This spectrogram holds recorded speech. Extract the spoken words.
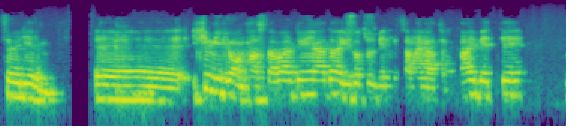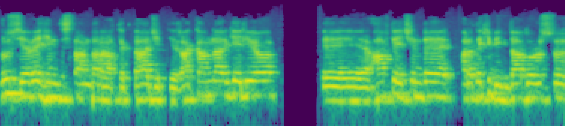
söyleyelim. Ee, 2 milyon hasta var dünyada, 130 bin insan hayatını kaybetti. Rusya ve Hindistan'dan artık daha ciddi rakamlar geliyor. E, hafta içinde aradaki bir daha doğrusu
